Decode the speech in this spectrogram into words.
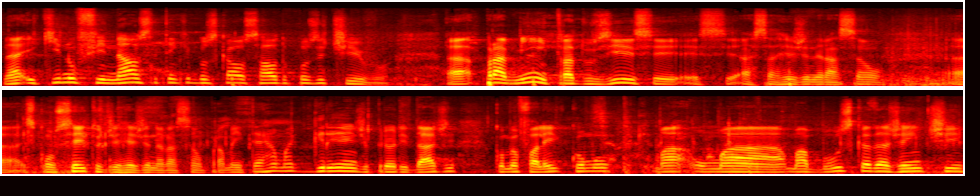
né? e que no final você tem que buscar o saldo positivo. Uh, Para mim, traduzir esse, esse, essa regeneração, uh, esse conceito de regeneração para a Mãe Terra é uma grande prioridade, como eu falei, como uma, uma, uma busca da gente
